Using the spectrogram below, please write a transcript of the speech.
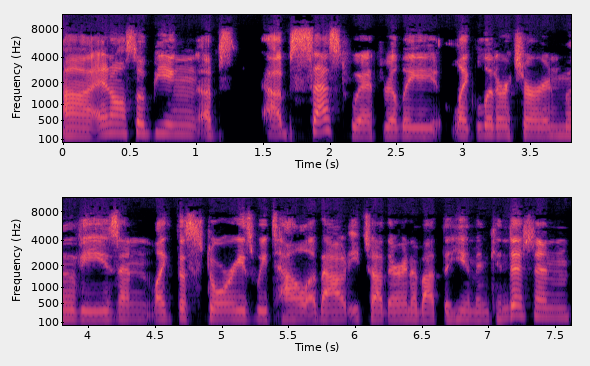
uh, and also being obs- obsessed with really like literature and movies and like the stories we tell about each other and about the human condition.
